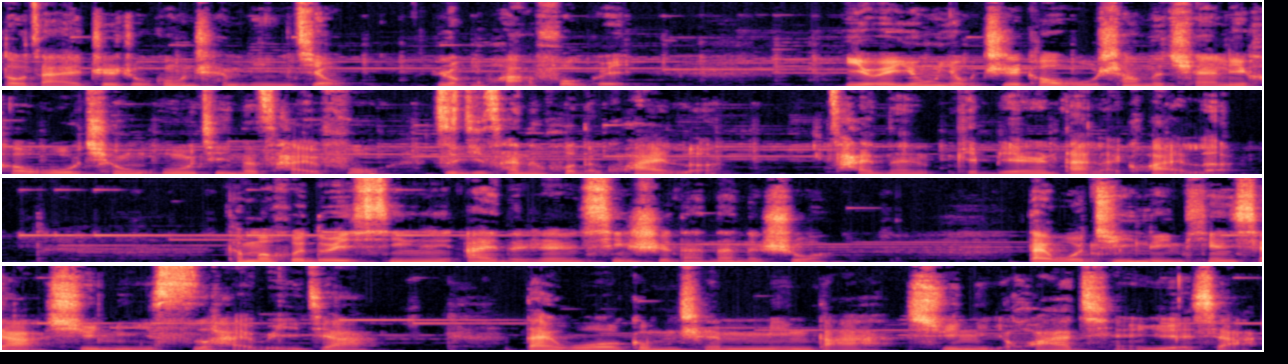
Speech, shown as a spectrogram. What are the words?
都在追逐功成名就、荣华富贵，以为拥有至高无上的权利和无穷无尽的财富，自己才能获得快乐，才能给别人带来快乐。他们会对心爱的人信誓旦旦地说：“待我君临天下，许你四海为家；待我功成名达，许你花前月下；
